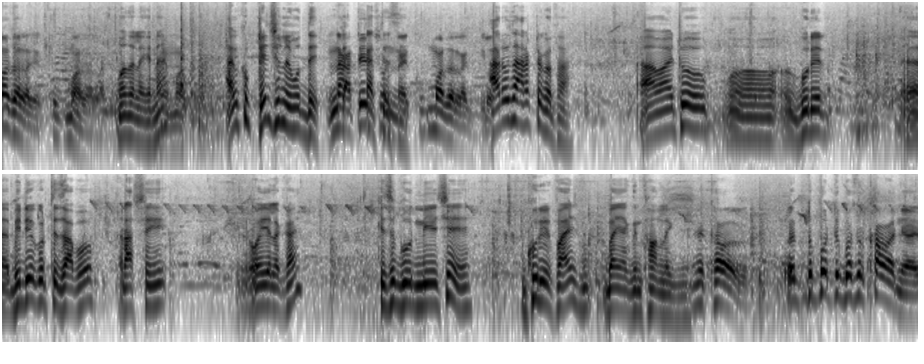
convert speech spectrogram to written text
মজা লাগে খুব মজা লাগে। মজা লাগে না? হ্যাঁ। আমি খুব টেনশনের মধ্যে না টেনশন নাই খুব মজা লাগছিল। আরও যে আরেকটা কথা আমার একটু গুড়ের ভিডিও করতে যাব রাজশাহী ওই এলাকায়। কিছু গুড় নিয়েছে গুড়ের পায়েস ভাই একদিন খাওয়ান লাগবে। খাওয়াবে। তো প্রত্যেক বছর খাওয়া নেয়।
